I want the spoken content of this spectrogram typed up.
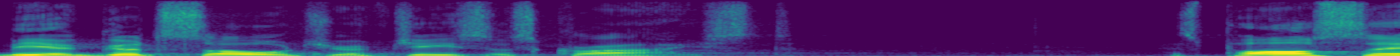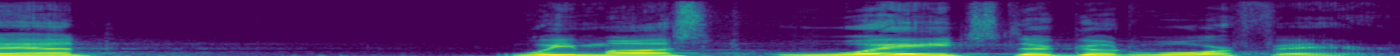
be a good soldier of Jesus Christ. As Paul said, we must wage the good warfare.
